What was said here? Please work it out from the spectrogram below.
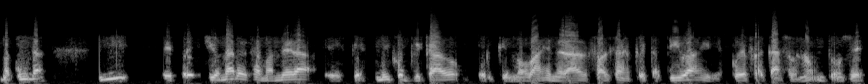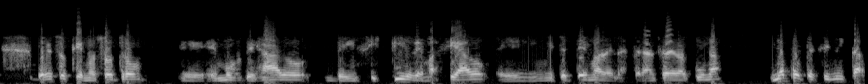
vacuna y eh, presionar de esa manera es muy complicado porque nos va a generar falsas expectativas y después fracasos, ¿no? Entonces, por eso es que nosotros eh, hemos dejado de insistir demasiado en este tema de la esperanza de vacuna, no por pesimista,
